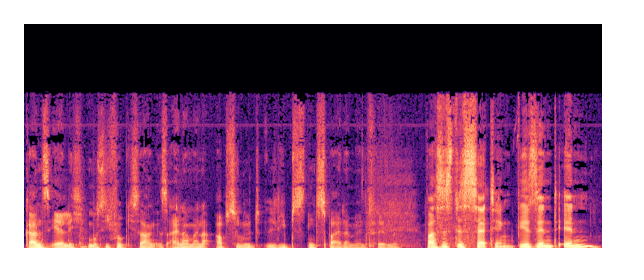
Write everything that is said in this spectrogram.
ganz ehrlich, muss ich wirklich sagen, ist einer meiner absolut liebsten Spider-Man-Filme. Was ist das Setting? Wir sind in.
